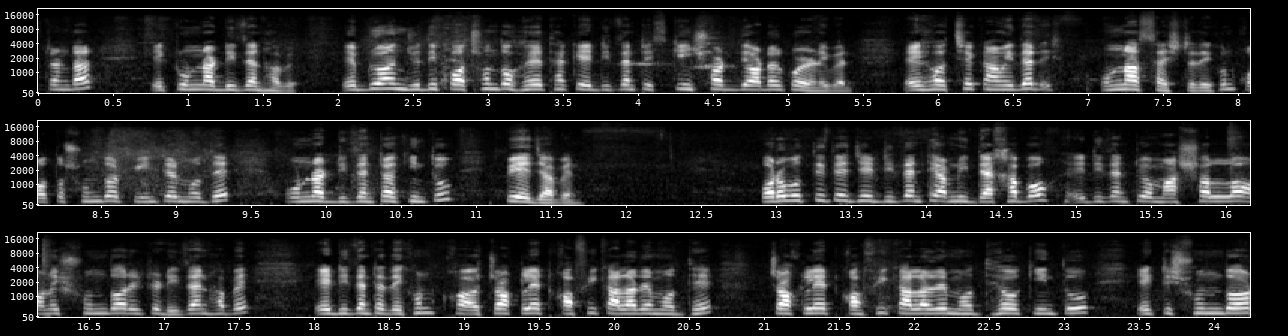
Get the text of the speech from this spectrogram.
স্ট্যান্ডার্ড একটু ওনার ডিজাইন হবে। এভরিওয়ান যদি পছন্দ হয়ে থাকে এই ডিজাইনটা স্ক্রিনশট দিয়ে অর্ডার করে নেবেন। এই হচ্ছে কামিজের ওনার সাইজটা দেখুন, কত সুন্দর প্রিন্টের মধ্যে ওনার ডিজাইনটা কিন্তু পেয়ে যাবেন। পরবর্তীতে যে ডিজাইনটি আমি দেখাবো, এই ডিজাইনটিও মার্শাল্লাহ অনেক সুন্দর একটা ডিজাইন হবে। এই ডিজাইনটা দেখুন চকলেট কফি কালারের মধ্যে চকলেট কফি কালারের মধ্যেও কিন্তু একটি সুন্দর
